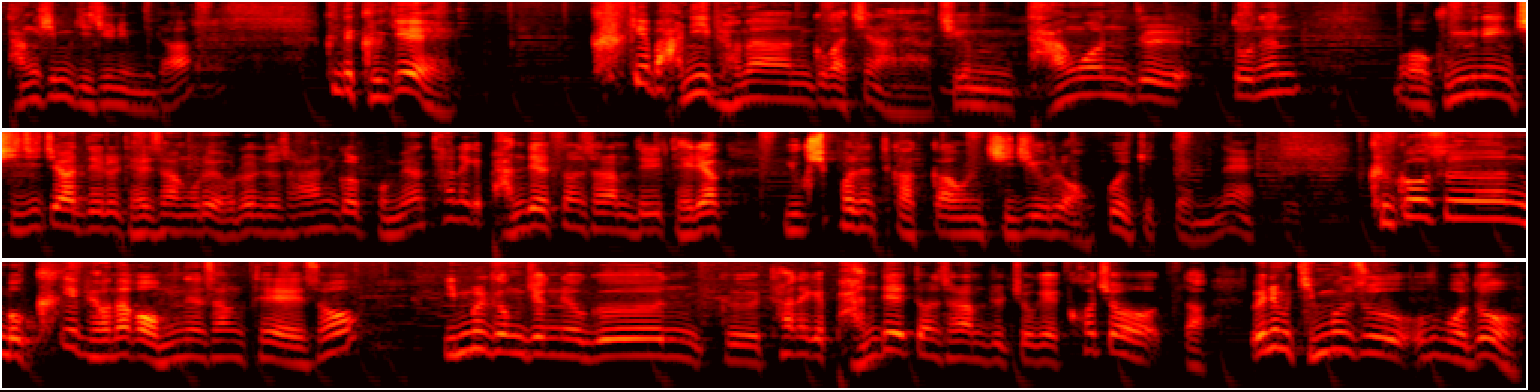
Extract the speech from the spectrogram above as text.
당심 기준입니다. 네. 근데 그게 크게 많이 변한 것 같진 않아요. 지금 당원들 또는 뭐 국민의힘 지지자들을 대상으로 여론조사를 하는 걸 보면 탄핵에 반대했던 사람들이 대략 60% 가까운 지지율을 얻고 있기 때문에 그것은 뭐 크게 변화가 없는 상태에서 인물 경쟁력은 그 탄핵에 반대했던 사람들 쪽에 커졌다. 왜냐면 김문수 후보도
